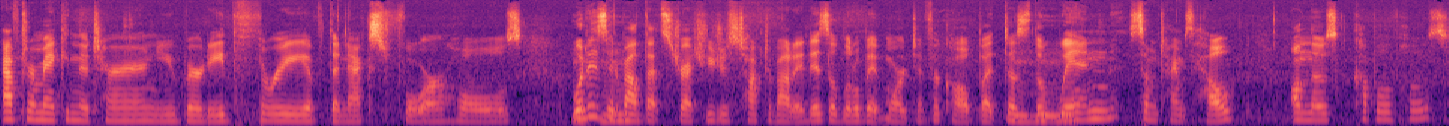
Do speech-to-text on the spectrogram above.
After making the turn, you birdied three of the next four holes. What mm-hmm. is it mm-hmm. about that stretch? You just talked about it is a little bit more difficult, but does mm-hmm. the wind sometimes help on those couple of holes?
